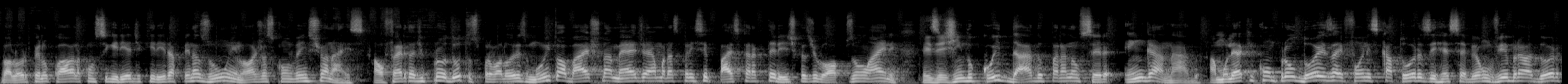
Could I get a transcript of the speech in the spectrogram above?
valor pelo qual ela conseguiria adquirir apenas um em lojas convencionais. A oferta de produtos por valores muito abaixo da média é uma das principais características de golpes online, exigindo cuidado para não ser enganado. A mulher que comprou dois iPhones 14 e recebeu um vibrador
